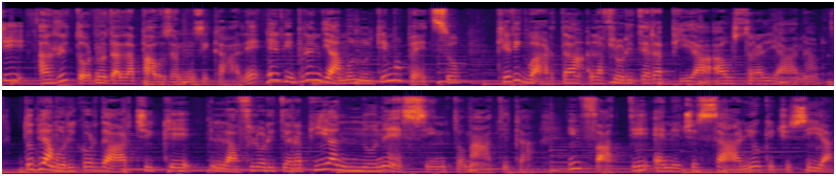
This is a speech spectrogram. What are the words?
Eccoci al ritorno dalla pausa musicale e riprendiamo l'ultimo pezzo che riguarda la floriterapia australiana. Dobbiamo ricordarci che la floriterapia non è sintomatica, infatti è necessario che ci sia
